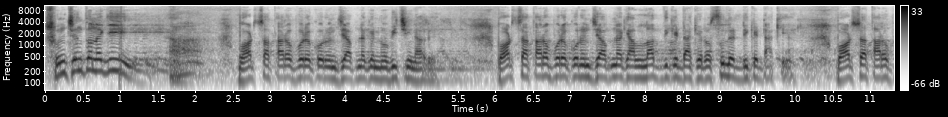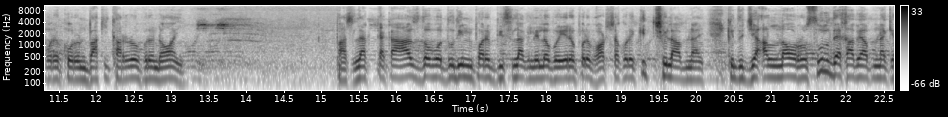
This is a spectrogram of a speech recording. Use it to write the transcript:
শুনছেন তো নাকি? হ্যাঁ। ভরসা তার উপরে করুন যে আপনাকে নবী চিনাবে। ভরসা তার উপরে করুন যে আপনাকে আল্লাহর দিকে ডাকে, রসুলের দিকে ডাকে। ভরসা তার উপরে করুন, বাকি কারোর উপরে নয়। পাঁচ লাখ টাকা আজ দেবো, দুদিন পরে বিশ লাখ লেলবো এর উপরে ভরসা করে কিচ্ছু লাভ নাই। কিন্তু যে আল্লাহ রসুল দেখাবে আপনাকে,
